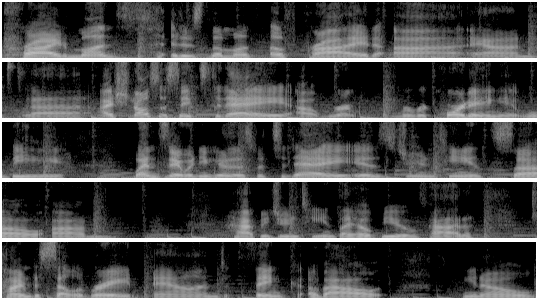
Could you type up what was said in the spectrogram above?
Pride Month. It is the month of Pride. Uh, and uh, I should also say today, uh, we're, we're recording, it will be Wednesday when you hear this, but today is Juneteenth. So um, happy Juneteenth. I hope you've had time to celebrate and think about you know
